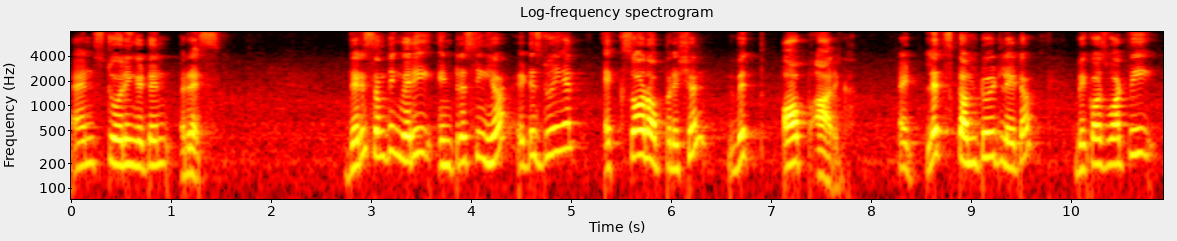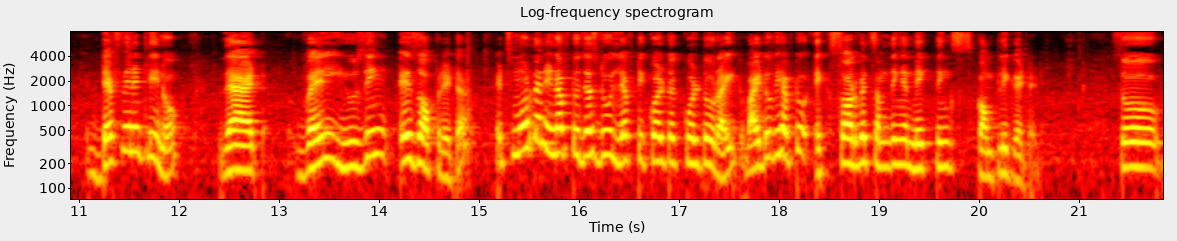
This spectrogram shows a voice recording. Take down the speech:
and storing it in res. There is something very interesting here. It is doing an XOR operation with op arg. Right. Let's come to it later because what we definitely know that while using is operator, it's more than enough to just do left equal to equal to right. Why do we have to XOR with something and make things complicated? So,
